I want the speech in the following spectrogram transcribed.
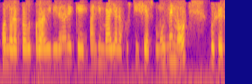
cuando la probabilidad de que alguien vaya a la justicia es muy menor, pues es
